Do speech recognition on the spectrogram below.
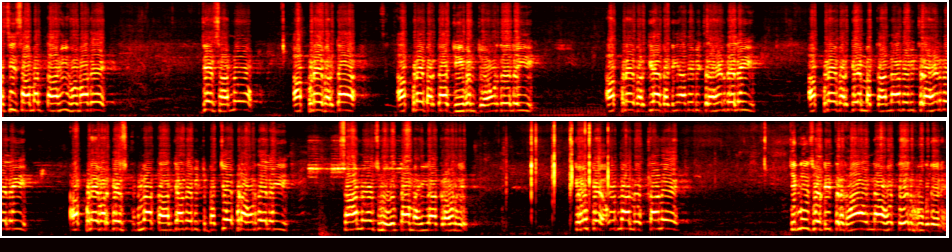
ਅਸੀਂ ਸ਼ਾਮਲ ਤਾਂ ਹੀ ਹੋਵਾਂਗੇ ਜੇ ਸਾਨੂੰ ਆਪਣੇ ਵਰਗਾ ਆਪਣੇ ਵਰਗਾ ਜੀਵਨ ਜਿਉਣ ਦੇ ਲਈ, ਆਪਣੇ ਵਰਗੀਆਂ ਗੱਡੀਆਂ ਦੇ ਵਿੱਚ ਰਹਿਣ ਦੇ ਲਈ, ਆਪਣੇ ਵਰਗੇ ਮਕਾਨਾਂ ਦੇ ਵਿੱਚ ਰਹਿਣ ਦੇ ਲਈ, ਆਪਣੇ ਵਰਗੇ ਸਕੂਲਾਂ, ਕਾਲਜਾਂ ਦੇ ਵਿੱਚ ਬੱਚੇ ਪੜਾਉਣ ਦੇ ਲਈ ਸਾਨੂੰ ਸਹੂਲਤਾਂ ਮੁਹੱਈਆ ਕਰਾਉਣਗੇ। ਕਿਉਂਕਿ ਉਹਨਾਂ ਲੋਕਾਂ ਨੇ ਜਿੰਨੀ ਛੋਟੀ ਤਨਖਾਹ ਇੰਨਾ ਉਹ ਤੇਲ ਫੂਕਦੇ ਨੇ।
